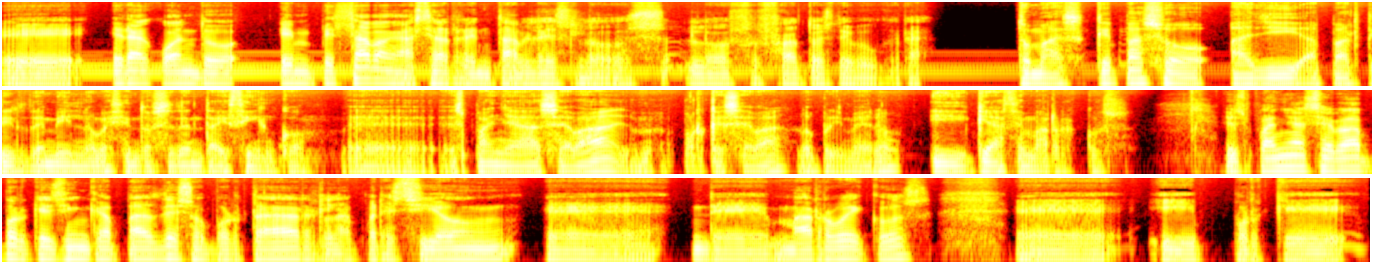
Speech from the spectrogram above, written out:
eh, era cuando empezaban a ser rentables los, los fosfatos de bucra. Tomás, ¿qué pasó allí a partir de 1975? España se va, ¿por qué se va? Lo primero. ¿Y qué hace Marruecos? España se va porque es incapaz de soportar la presión eh, de Marruecos eh, y porque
